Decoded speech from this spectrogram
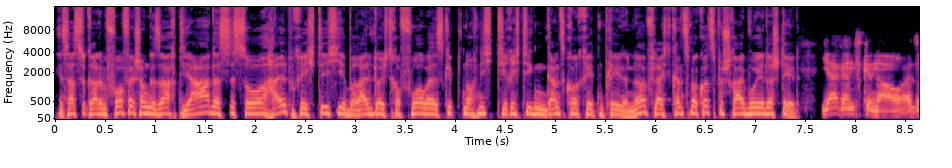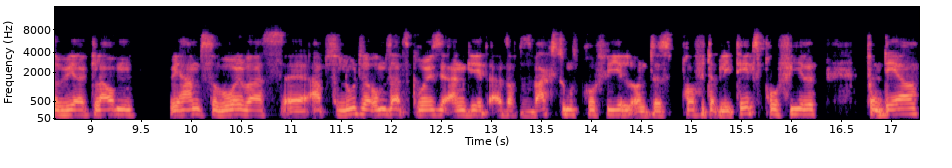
Jetzt hast du gerade im Vorfeld schon gesagt, ja, das ist so halb richtig, ihr bereitet euch darauf vor, aber es gibt noch nicht die richtigen, ganz konkreten Pläne. Ne? Vielleicht kannst du mal kurz beschreiben, wo ihr da steht. Ja, ganz genau. Also wir glauben, wir haben sowohl was äh, absolute Umsatzgröße angeht, als auch das Wachstumsprofil und das Profitabilitätsprofil von der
